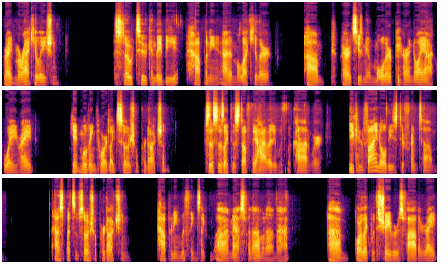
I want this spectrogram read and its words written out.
right? Miraculation. So too can they be happening at a molecular, um, or excuse me, a molar paranoiac way, right? Get moving toward like social production. So this is like the stuff they highlighted with Lacan, where you can find all these different um, aspects of social production happening with things like uh, mass phenomena and that, um, or like with Schreber's father, right?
